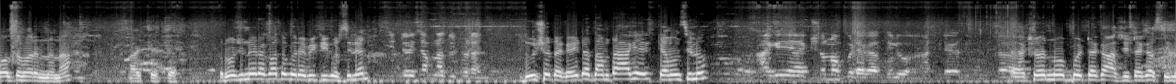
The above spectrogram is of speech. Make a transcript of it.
বলতে পারেন না না? আচ্ছা আচ্ছা। রসুনেরা কত করে বিক্রি করছিলেন? এটা দুইশো টাকা। এটা দামটা আগে কেমন ছিল? একশো নব্বই টাকা আশি টাকা ছিল।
